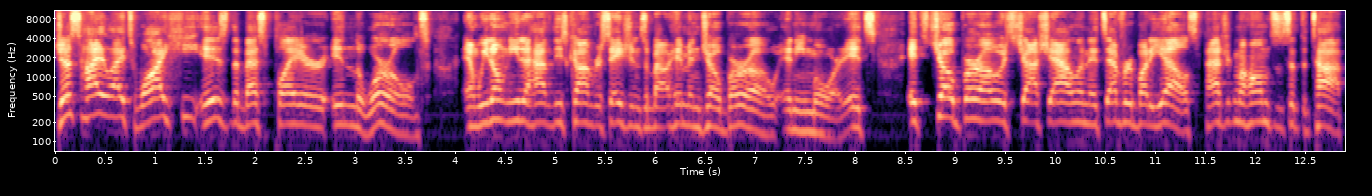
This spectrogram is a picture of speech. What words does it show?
just highlights why he is the best player in the world and we don't need to have these conversations about him and Joe Burrow anymore. It's it's Joe Burrow, it's Josh Allen, it's everybody else. Patrick Mahomes is at the top.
